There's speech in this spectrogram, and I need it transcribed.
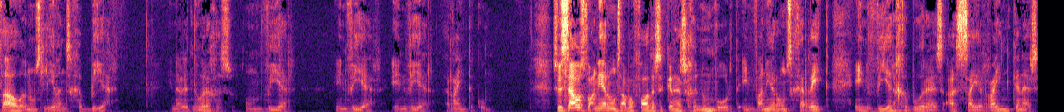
wel in ons lewens gebeur en dat dit nodig is om weer en weer en weer rein te kom. So selfs wanneer ons Abba Vader se kinders genoem word en wanneer ons gered en weergebore is as sy rein kinders,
